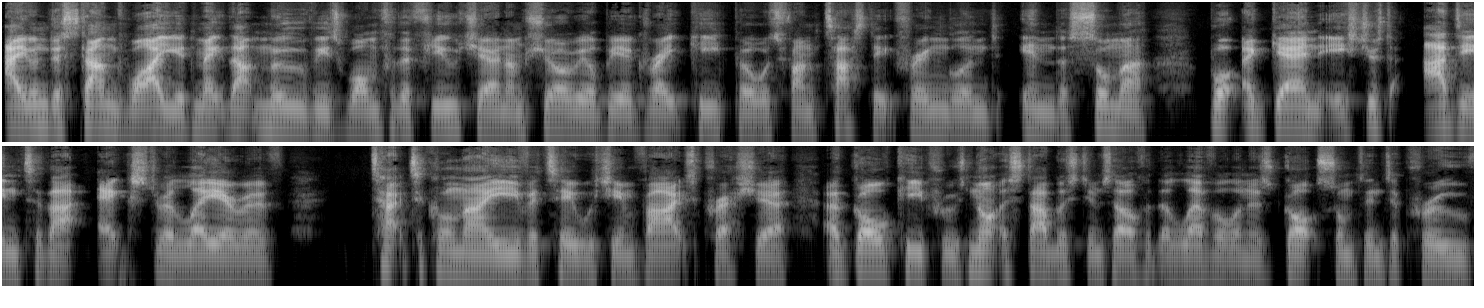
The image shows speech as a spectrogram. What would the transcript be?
I understand why you'd make that move. He's one for the future, and I'm sure he'll be a great keeper. Was fantastic for England in the summer, but again, it's just adding to that extra layer of tactical naivety, which invites pressure. A goalkeeper who's not established himself at the level and has got something to prove.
